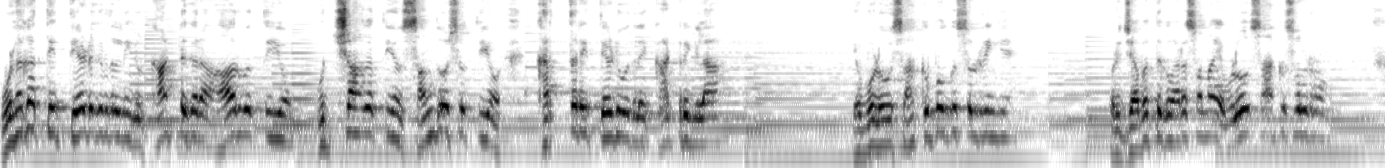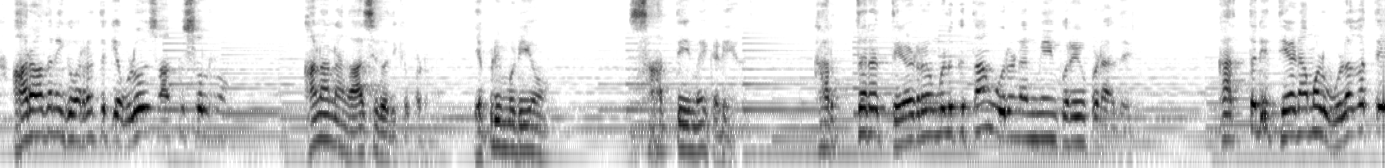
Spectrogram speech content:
உலகத்தை தேடுகிறதில் நீங்கள் காட்டுகிற ஆர்வத்தையும் உற்சாகத்தையும் சந்தோஷத்தையும் கர்த்தரை தேடுவதில் காட்டுறீங்களா? எவ்வளவு சாக்கு போக்கு சொல்றீங்க? ஒரு ஜபத்துக்கு வர சொன்னா எவ்வளவு சாக்கு சொல்றோம்? ஆராதனைக்கு வர்றதுக்கு எவ்வளவு சாக்கு சொல்றோம்? ஆனா நாங்க ஆசீர்வதிக்கப்படணும் எப்படி முடியும்? சாத்தியமே கிடையாது. கர்த்தரை தேடுறவங்களுக்கு தான் ஒரு நன்மையும் குறைவுபடாது. கர்த்தரை தேடாமல் உலகத்தை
